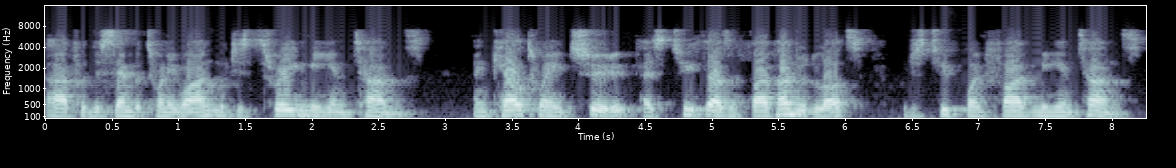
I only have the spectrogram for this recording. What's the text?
uh, for December 21, which is 3 million tons. And Cal 22 has 2,500 lots, which is 2.5 million tons.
